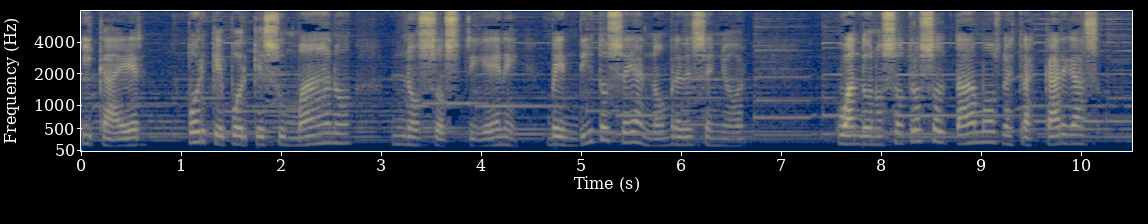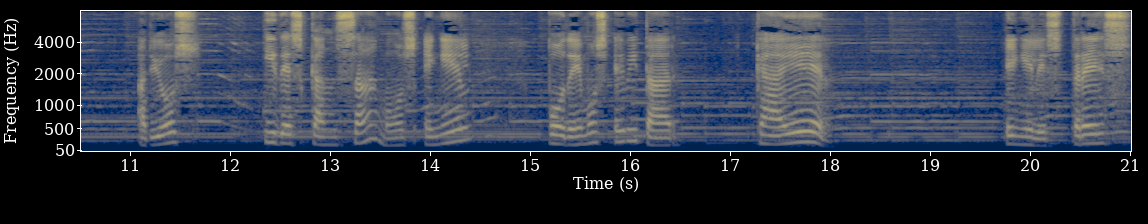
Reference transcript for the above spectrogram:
y caer. ¿Por qué? Porque su mano nos sostiene. Bendito sea el nombre del Señor. Cuando nosotros soltamos nuestras cargas a Dios y descansamos en Él, podemos evitar caer en el estrés,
